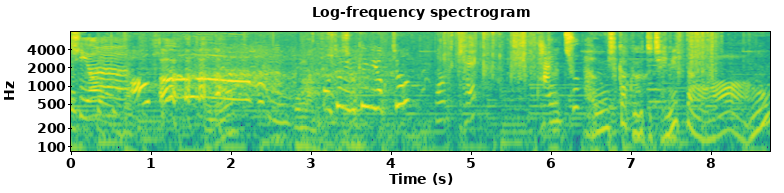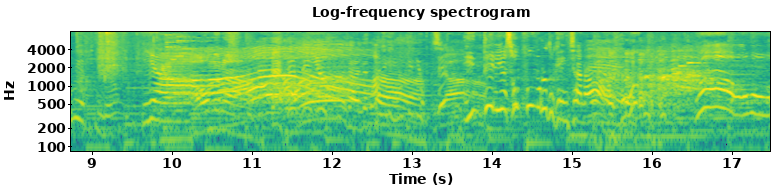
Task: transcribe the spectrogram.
귀여워. 어쩜 이렇게 귀엽죠? 어떻게? 단축? 아, 음식 갖고 이것도 재밌다. 어? 인테리어 소품으로도 괜찮아. 와, 어머, 어머,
